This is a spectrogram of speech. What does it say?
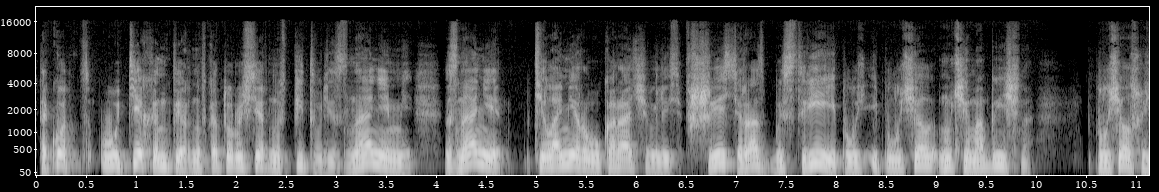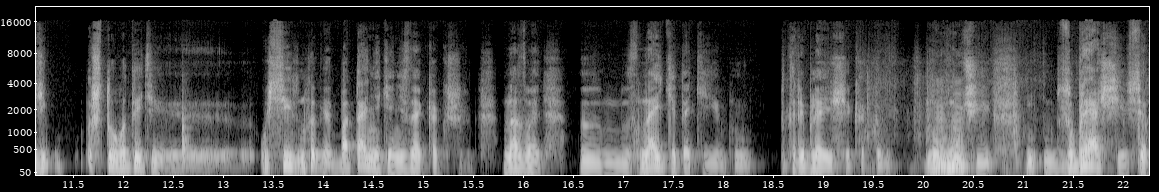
Так вот, у тех интернов, которые усердно впитывали знаниями, знания теломеры укорачивались в 6 раз быстрее и получ- и получал, ну, чем обычно. Получалось, что вот эти э, усиленные ботаники, я не знаю, как назвать, знайки такие, потребляющие как-то, ну, Мгм. мучие, м, зубрящие, все,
